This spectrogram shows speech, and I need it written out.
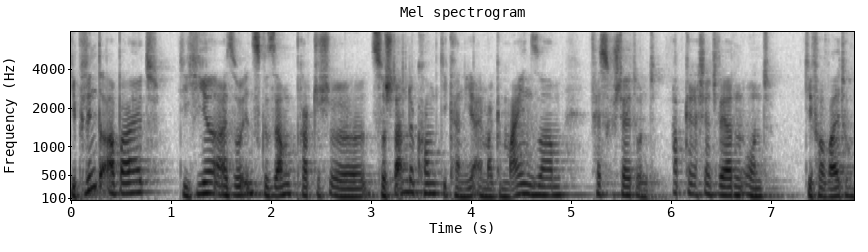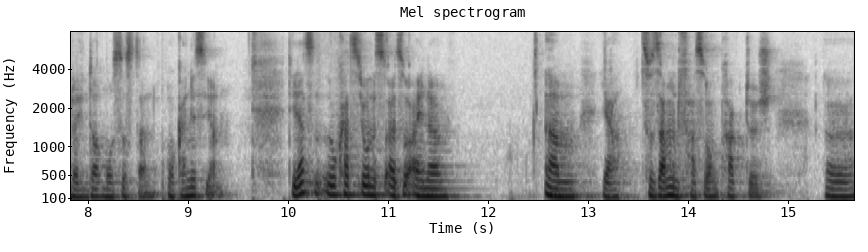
die Blindarbeit, die hier also insgesamt praktisch äh, zustande kommt, die kann hier einmal gemeinsam festgestellt und abgerechnet werden und die Verwaltung dahinter muss es dann organisieren. Die Netzlokation ist also eine ähm, ja, Zusammenfassung praktisch. Äh,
